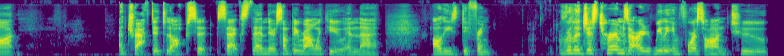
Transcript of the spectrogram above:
not attracted to the opposite sex, then there's something wrong with you, and that all these different religious terms are really enforced on to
